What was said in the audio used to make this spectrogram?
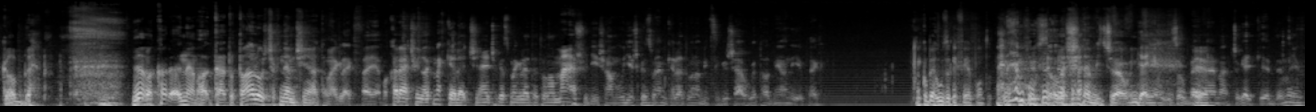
Kap be. Nem, a kar- nem a, tehát a tanulós csak nem csinálta meg legfeljebb. A karácsonynak meg kellett csinálni, csak ezt meg lehetett volna máshogy is amúgy, és közben nem kellett volna biciklisávokat adni a népnek. Akkor behúzok egy fél pontot. Nem húzom be semmit sem, mindjárt én húzok be, mert már csak egy kérdés. Mondjuk,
